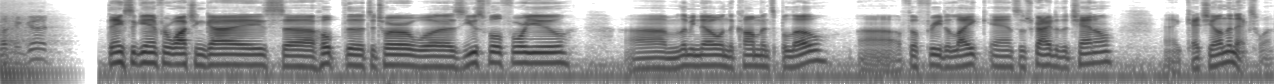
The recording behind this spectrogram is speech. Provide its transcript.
Looking good. Thanks again for watching, guys. Uh, hope the tutorial was useful for you. Um, let me know in the comments below. Uh, feel free to like and subscribe to the channel, and catch you on the next one.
